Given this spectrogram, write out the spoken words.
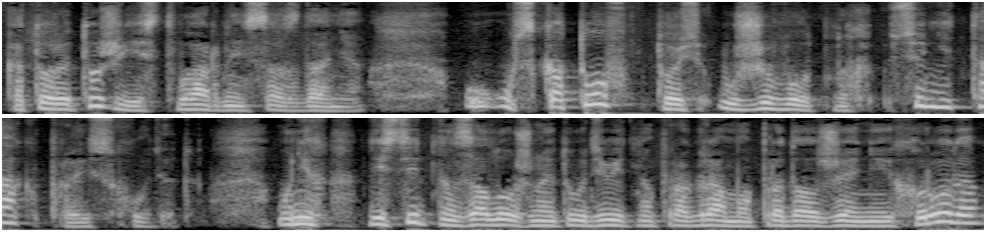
которые тоже есть тварные создания. У, у скотов, то есть у животных, все не так происходит. У них действительно заложена эта удивительная программа продолжения их рода,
